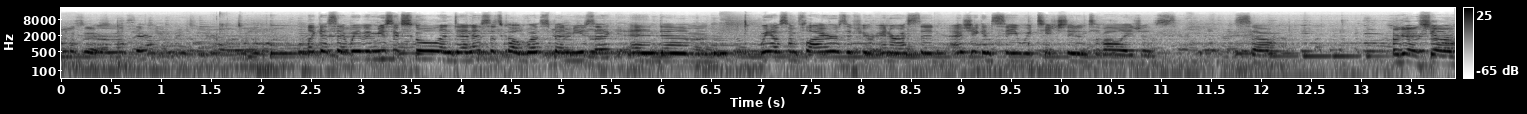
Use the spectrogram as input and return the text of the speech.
Almost there? Music school in Dennis. It's called West Bend Music, and um, we have some flyers if you're interested. As you can see, we teach students of all ages. So, Okay, so,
